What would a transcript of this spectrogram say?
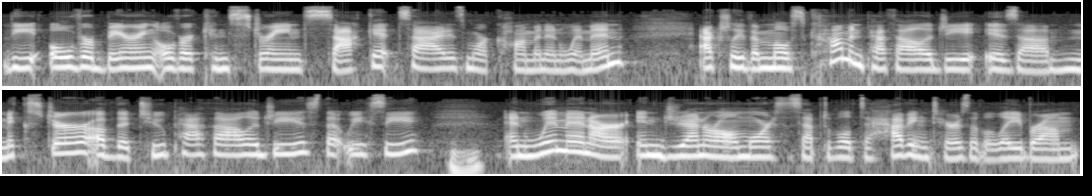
The overbearing, over constrained socket side is more common in women. Actually, the most common pathology is a mixture of the two pathologies that we see. Mm-hmm. And women are, in general, more susceptible to having tears of the labrum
